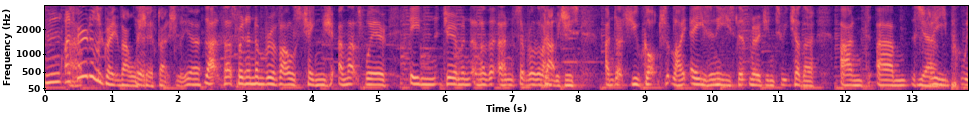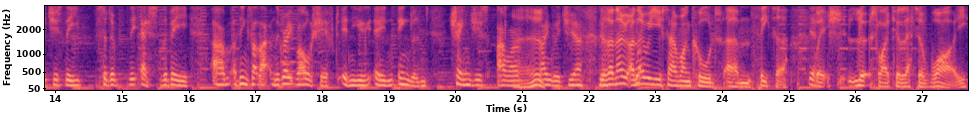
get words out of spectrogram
I've heard of the Great Vowel Yes. Shift, actually. Yeah. That that's when a number of vowels change, and that's where in German and other and several other Dutch. languages and Dutch you've got like A's and E's that merge into each other, and um, the Yeah. which is the sort of the S, the B, um, and things like that. And the great vowel shift in the in England changes our language. Yeah. Because I know, I know, we used to have one called um, theta, Yes. which looks like a letter Y,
